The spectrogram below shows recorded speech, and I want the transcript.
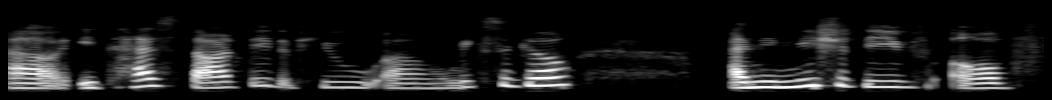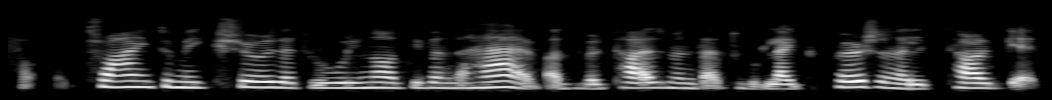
uh, it has started a few um, weeks ago, an initiative of trying to make sure that we will not even have advertisement that would like personally target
